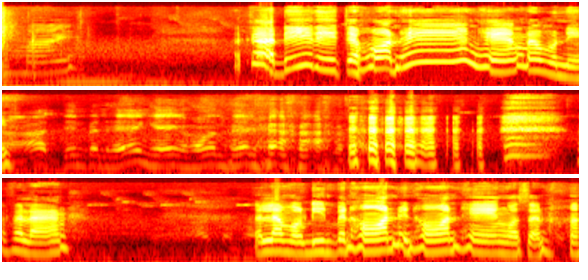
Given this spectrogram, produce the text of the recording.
ำไม้ อากาศดีดีจะฮ้อนแห้งแห้งแล้ววันนี้ อ่าดินเป็นแห้งแห้งหอนแห้งฝรั่งฝรั่งบอกดินเป็นฮ้อนเป็นฮ้อนแห้งว่าสันวั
